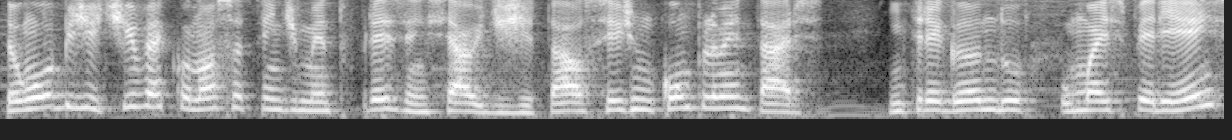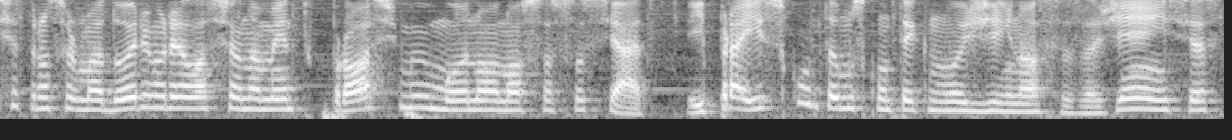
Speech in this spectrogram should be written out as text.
Então, o objetivo é que o nosso atendimento presencial e digital sejam complementares, entregando uma experiência transformadora e um relacionamento próximo e humano ao nosso associado. E para isso contamos com tecnologia em nossas agências,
